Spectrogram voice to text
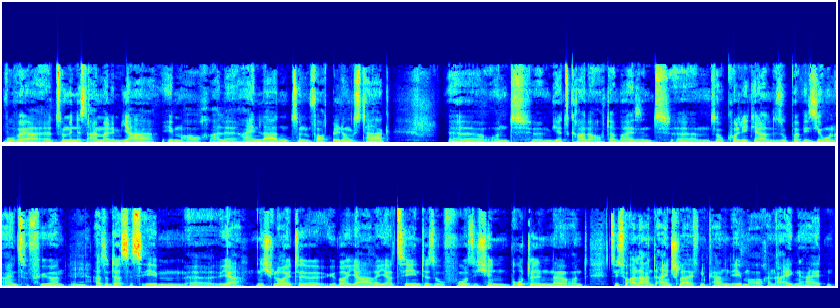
wo wir äh, zumindest einmal im Jahr eben auch alle einladen zu einem Fortbildungstag und ähm, jetzt gerade auch dabei sind, ähm, so kollegiale Supervision einzuführen. Mhm. Also dass es eben äh, ja nicht Leute über Jahre, Jahrzehnte so vor sich hin brutteln ne, und sich so allerhand einschleifen kann, eben auch in Eigenheiten,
